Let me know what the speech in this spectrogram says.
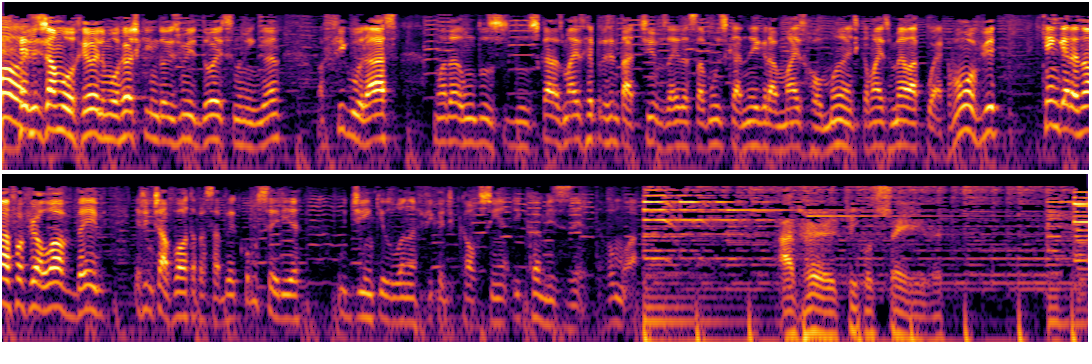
ele já morreu, ele morreu acho que em 2002, se não me engano. Uma figuraça, da, um dos, dos caras mais representativos aí dessa música negra mais romântica, mais mela cueca. Vamos ouvir Can't Get Enough of Your Love, Baby. E a gente já volta para saber como seria o dia em que Luana fica de calcinha e camiseta. Vamos lá. I've heard people say that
